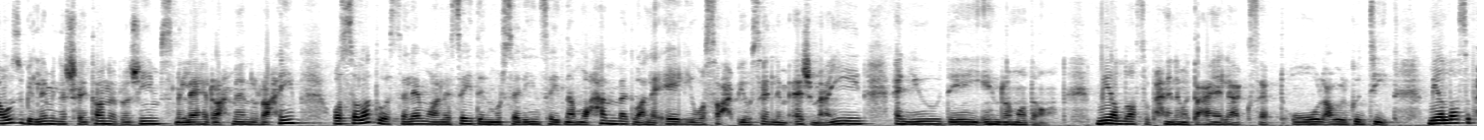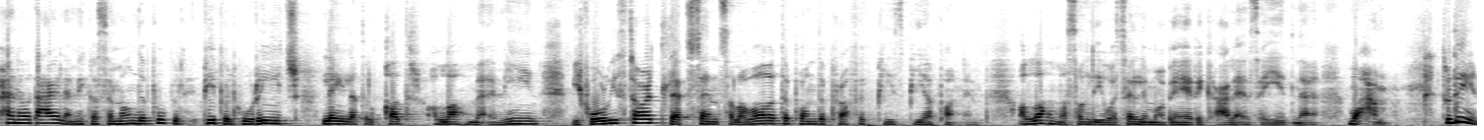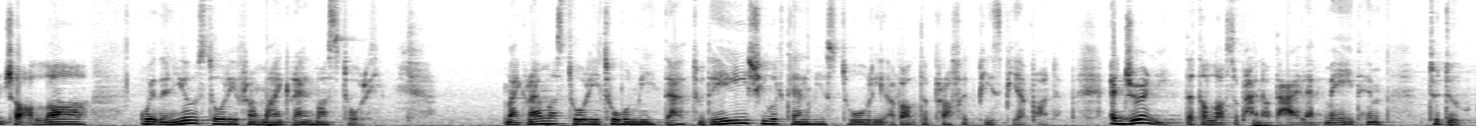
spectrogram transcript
أعوذ بالله من الشيطان الرجيم بسم الله الرحمن الرحيم والصلاة والسلام على سيد المرسلين سيدنا محمد وعلى آله وصحبه وسلم أجمعين A new day in Ramadan May Allah subhanahu wa ta'ala accept all our good deed May Allah subhanahu wa ta'ala make us among the people, people who reach Laylatul Qadr Allahumma ameen Before we start let's send salawat upon the Prophet peace be upon him wa sallim wa barik ala Sayyidina Muhammad Today, inshallah, with a new story from my grandma's story. My grandma's story told me that today she will tell me a story about the Prophet, peace be upon him. A journey that Allah subhanahu wa ta'ala made him to do.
